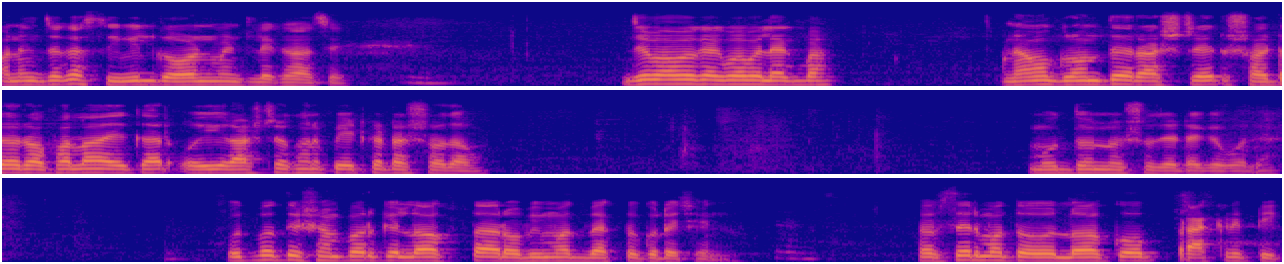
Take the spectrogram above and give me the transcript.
অনেক জায়গায় সিভিল গভর্নমেন্ট লেখা আছে। যেভাবে একভাবে লেখবা। নামক গ্রন্থে রাষ্ট্রের ছয়টা রফালা একার ওই রাষ্ট্রের ওখানে পেট কাটার সদাও দাও যেটাকে বলে। উৎপত্তি সম্পর্কে লক তার অভিমত ব্যক্ত করেছেন। হবসের মতো লক ও প্রাকৃতিক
